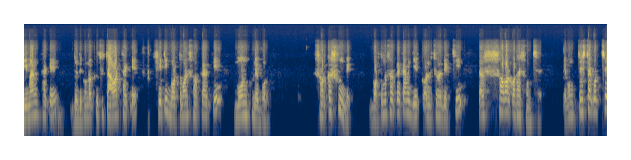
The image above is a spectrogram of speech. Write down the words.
ডিমান্ড থাকে, যদি কোনো কিছু চাওয়ার থাকে, সেটি বর্তমান সরকারকে মন খুলে বল। সরকার শুনবে। বর্তমান সরকারকে আমি যে কন্ডিশনে দেখছি, তারা সবার কথা শুনছে এবং চেষ্টা করছে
